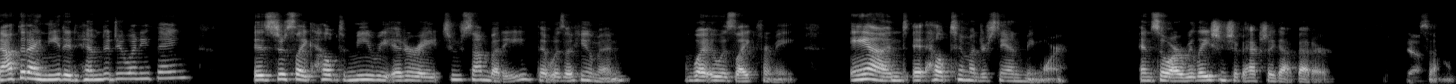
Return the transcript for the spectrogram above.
not that I needed him to do anything. It's just like helped me reiterate to somebody that was a human what it was like for me. And it helped him understand me more. And so our relationship actually got better. Yeah. So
